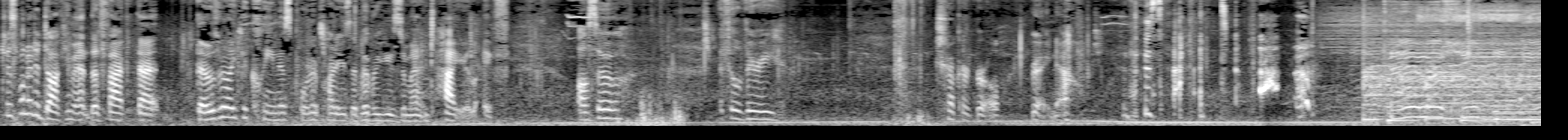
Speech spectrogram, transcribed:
Just wanted to document the fact that those are like the cleanest porta potties I've ever used in my entire life. Also, I feel very trucker girl right now. this hat. I'm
